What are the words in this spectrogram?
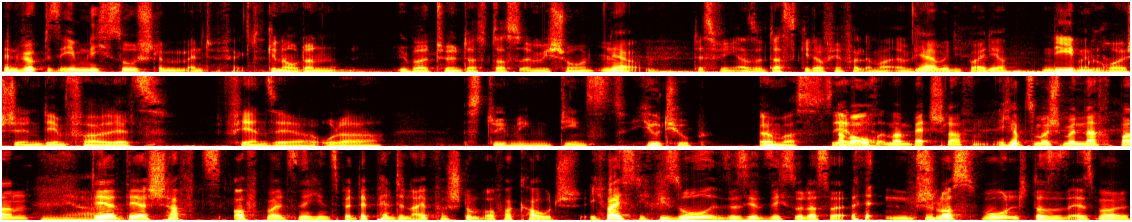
dann wirkt es eben nicht so schlimm im Endeffekt. Genau, dann übertönt das das irgendwie schon. Ja, Deswegen, also das geht auf jeden Fall immer irgendwie. ja, bin ich bei dir. Nebengeräusche, in dem Fall jetzt Fernseher oder Streamingdienst, YouTube, irgendwas. Serie. Aber auch immer im Bett schlafen. Ich habe zum Beispiel meinen Nachbarn, Ja. der, der schafft's oftmals nicht ins Bett. Der pennt dann einfach stumpf auf der Couch. Ich weiß nicht wieso. Es ist jetzt nicht so, dass er im Schloss wohnt, dass es erstmal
